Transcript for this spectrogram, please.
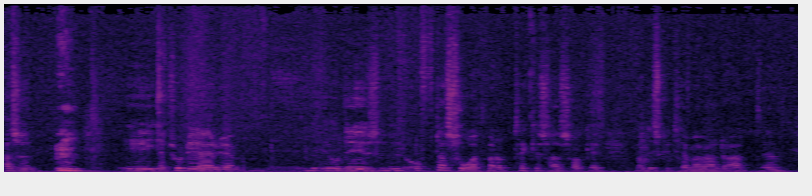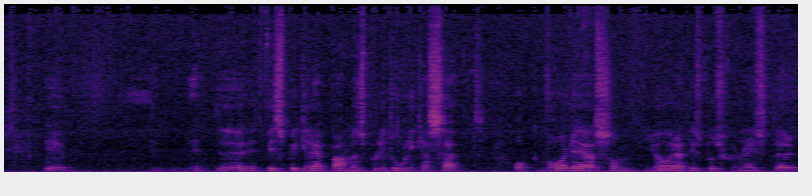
alltså eh, jag tror det är, eh, och det är ofta så att man upptäcker sådana saker, man diskuterar med varandra, att eh, ett, ett visst begrepp används på lite olika sätt. Och vad det är som gör att dispositionister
